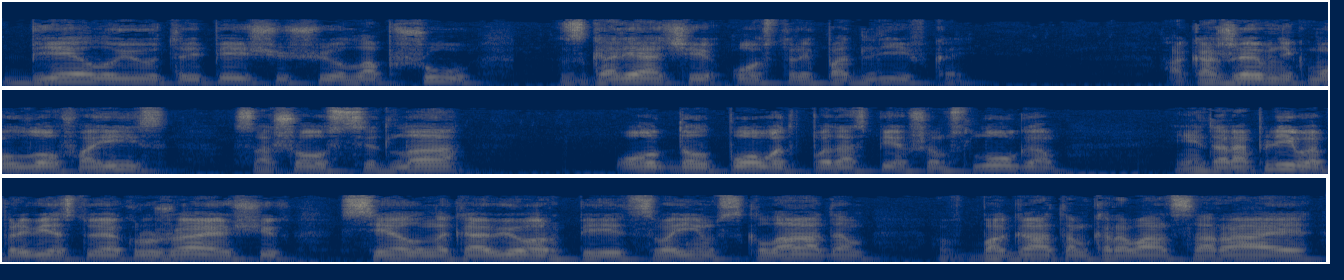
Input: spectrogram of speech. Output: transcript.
белую трепещущую лапшу с горячей острой подливкой. А кожевник Мулло Фаис сошел с седла, отдал повод подоспевшим слугам и, неторопливо приветствуя окружающих, сел на ковер перед своим складом в богатом караван-сарае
